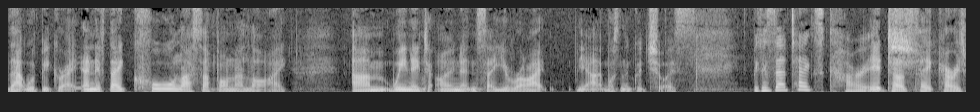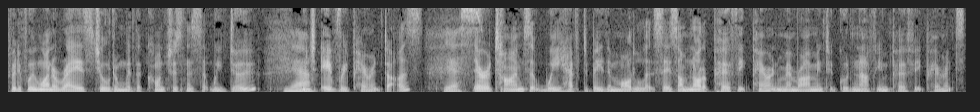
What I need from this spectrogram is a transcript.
That would be great. And if they call us up on a lie, um, we need to own it and say, "You're right. Yeah, it wasn't a good choice." Because that takes courage. It does take courage, but if we want to raise children with the consciousness that we do, Yeah. which every parent does, Yes. there are times that we have to be the model that says, I'm not a perfect parent. Remember, I'm into good enough imperfect parents.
